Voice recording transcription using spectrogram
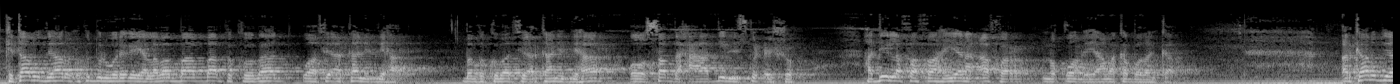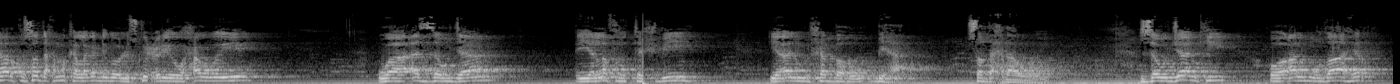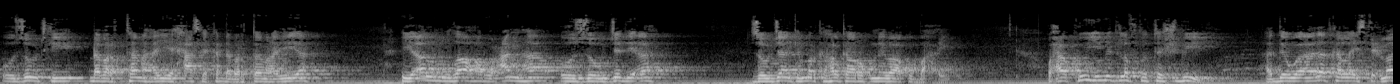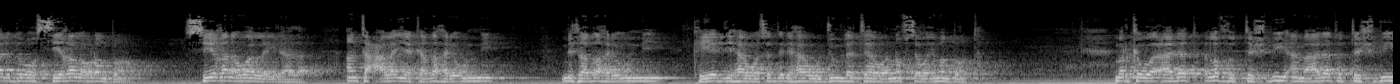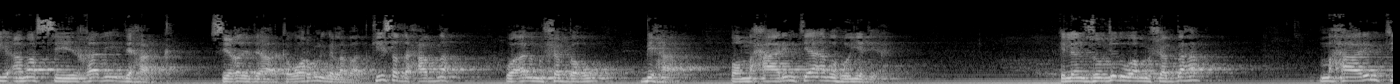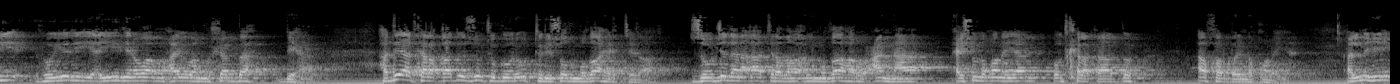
Kitaabu dihaar wuxuu ku dul wareegayaa laba baab. Baabka koobaad waa fi arkaan dihaar baabka koobaad fi arkaan dihaar oo saddexa haddii la isku cesho haddii la faahfaahiyana afar noqonaya ama ka badan kara. Arkaanu dihaarku saddex marka laga dhigo o la isku celiyo waxaa weeye waa azawjaan iyo lafdu tashbiih iyo almushabbahu biha saddexdaa weeye. Zawjaankii oo almudaahir oo zawjkii dhabartamahayey xaaska ka dhabartamahayey ah iyo almudaaharu canha oo zawjadii ah. Marka halkaa rugni baa ku baxay. Waxaa ku yimid lafdu tashbiih. Haddee waa aadaadka la isticmaali doono oo la odhan doono. Siiqana waa la yidhaahdaa anta calaya ka dahri ummi mila dahri ummi ka wa sadriha wa jumlatiha wa nafsa waa iman doonta. Marka waa aadaad lafdu tashbiih ama aadaat tashbiih ama siiqadii dihaarka. Siiqadii dihaarka waa rugniga labaad. Kii saddexaadna waa almushabbahu biha oo maxaarimtii ah ama hooyadii ah ilan zawjadu waa mushabbaha maxaarimtii hooyadii iyo ayadiina waa maxay waa mushabbah biha haddii aad kala qaado zawjka gooni u tirisood mudaahir tidhaahdo zawjadana aad tirahdo almudaaharu canha waxay isu noqonayaan ood kala qaado afar bay noqonayaan almihim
